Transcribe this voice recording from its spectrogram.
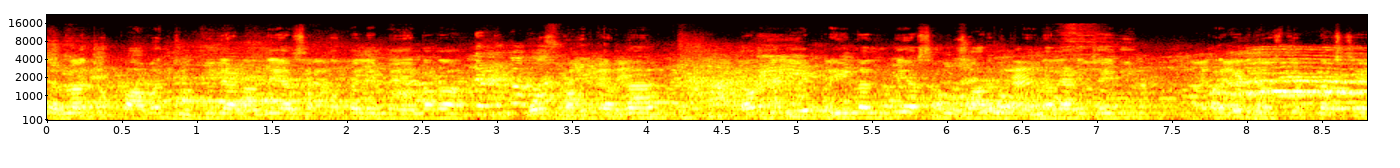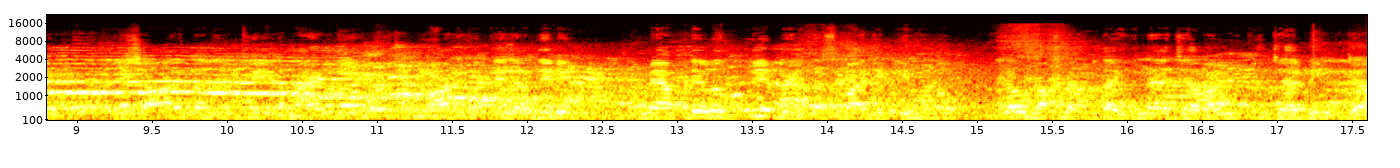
ਚਰਨਾਂ 'ਚੋਂ ਪਾਵਨ ਜੋਤੀ ਲੈਣ ਆਉਂਦੇ ਆ, ਸਭ ਤੋਂ ਪਹਿਲੇ ਮੈਂ ਇਹਨਾਂ ਦਾ ਬਹੁਤ ਸਵਾਗਤ ਕਰਦਾ। ਔਰ ਜਿਹੜੀ ਇਹ ਪ੍ਰੇਰਨਾ ਦਿੰਦੇ ਆ, ਸਾਨੂੰ ਸਾਰਿਆਂ ਨੂੰ ਪ੍ਰੇਰਨਾ ਲੈਣੀ ਚਾਹੀਦੀ। ਪ੍ਰਗਟ ਦਿਵਸ ਦੇ ਉਪਲਕਸ਼ 'ਚ ਵਿਸ਼ਾਲ ਇਹਨਾਂ ਦੇ ਇੱਥੇ ਰਮਾਇਣ ਦੀ ਪਾਠ ਕੀਤੇ ਜਾਂਦੇ ਨੇ। ਮੈਂ ਆਪਣੇ ਵੱਲੋਂ ਪੂਰੀ ਅੰਬੇਡਕਰ ਸਮਾਜ ਦੀ ਟੀਮ ਵੱਲੋਂ ਇਹਨਾਂ ਨੂੰ ਲੱਖ ਲੱਖ ਵਧਾਈ ਦਿੰਦਾ ਜੈ ਵਾਲਮੀਕੀ ਜੈ ਭੀਮ, ਜੈ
